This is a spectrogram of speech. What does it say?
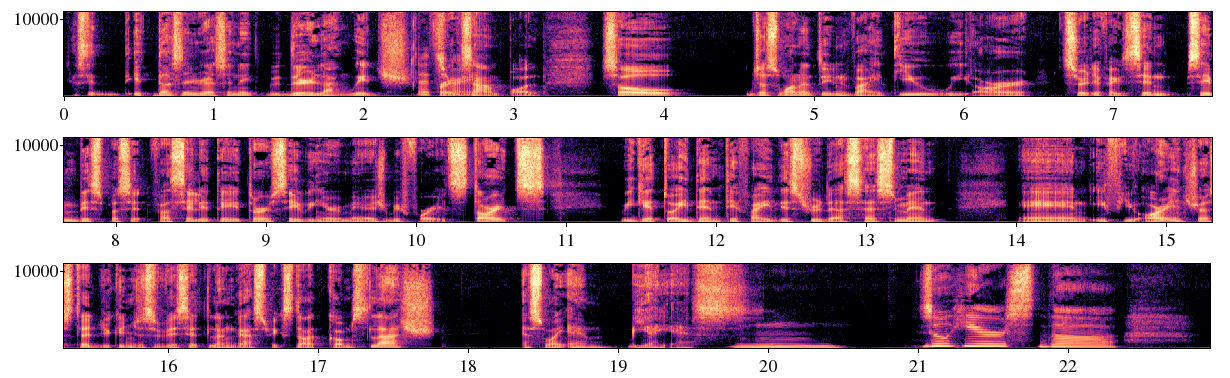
kasi it doesn't resonate with their language, That's for right. example. So, just wanted to invite you. We are certified Sim- Simbis faci- facilitator, saving your marriage before it starts. We get to identify this through the assessment. And if you are interested, you can just visit langaswix.com slash S-Y-M-B-I-S. So here's the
